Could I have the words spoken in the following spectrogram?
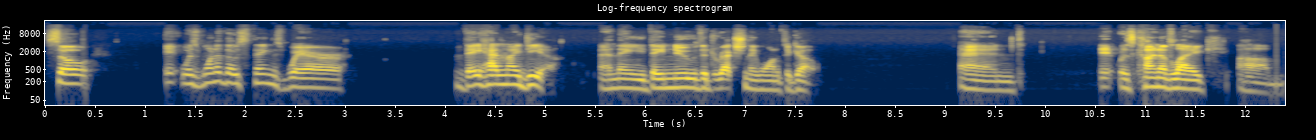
So it was one of those things where they had an idea and they they knew the direction they wanted to go. And it was kind of like um,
